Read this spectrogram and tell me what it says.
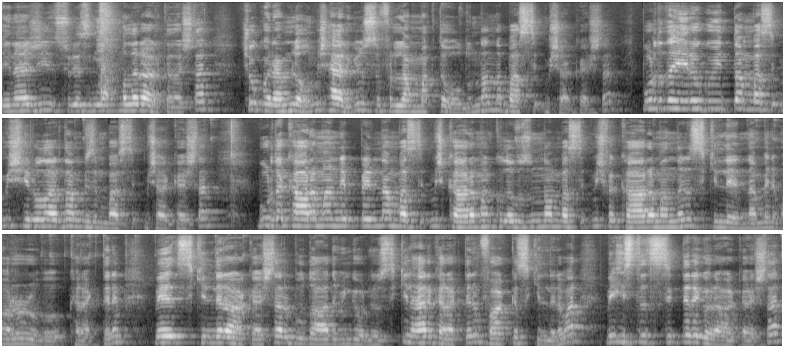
enerji süresini yapmaları arkadaşlar çok önemli olmuş. Her gün sıfırlanmakta olduğundan da bahsetmiş arkadaşlar. Burada da Hero Guide'dan bahsetmiş. Hero'lardan bizim bahsetmiş arkadaşlar. Burada kahraman rehberinden bahsetmiş, kahraman kılavuzundan bahsetmiş ve kahramanların skill'lerinden benim Aurora bu karakterim. Ve skill'leri arkadaşlar bu daha demin gördüğünüz skill her karakterin farklı skill'leri var. Ve istatistiklere göre arkadaşlar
